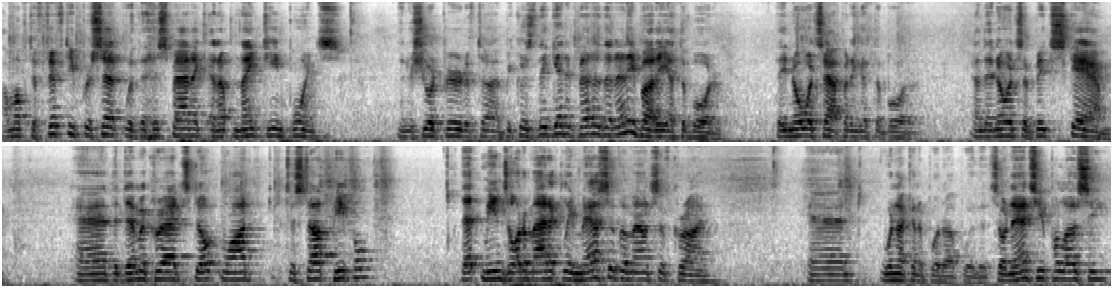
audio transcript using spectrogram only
I'm up to 50% with the Hispanic and up 19 points in a short period of time because they get it better than anybody at the border. They know what's happening at the border and they know it's a big scam. And the Democrats don't want to stop people. That means automatically massive amounts of crime. And we're not going to put up with it. So, Nancy Pelosi,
